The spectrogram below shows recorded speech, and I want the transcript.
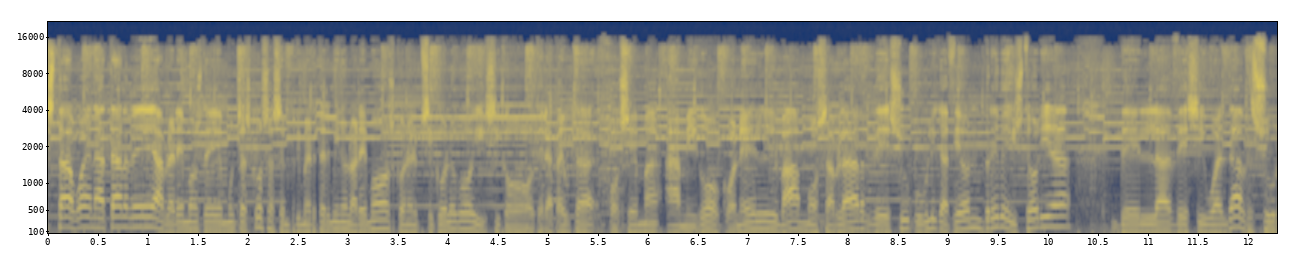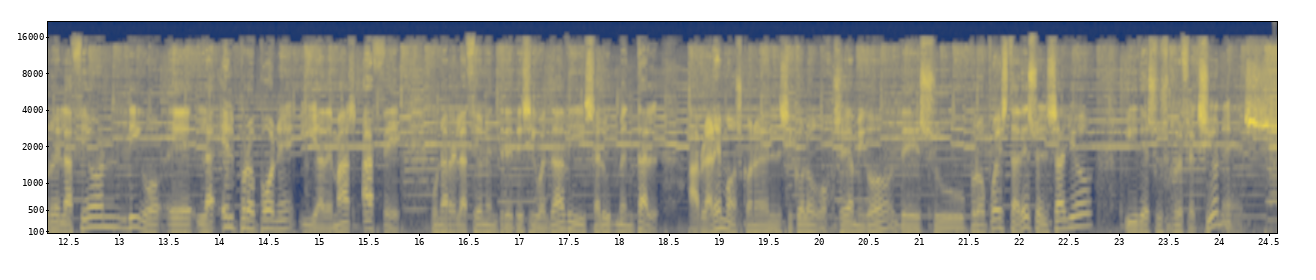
Esta buena tarde hablaremos de muchas cosas. En primer término lo haremos con el psicólogo y psicoterapeuta Josema Amigó. Con él vamos a hablar de su publicación Breve Historia de la Desigualdad. Su relación, digo, eh, él propone y además hace una relación entre desigualdad y salud mental. Hablaremos con el psicólogo José Amigó de su propuesta, de su ensayo y de sus reflexiones.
